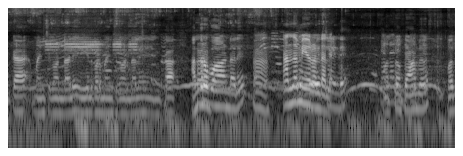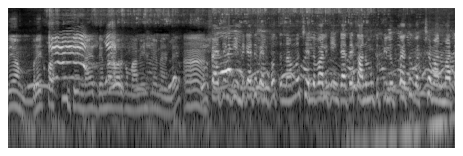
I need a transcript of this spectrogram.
ఇంకా మంచిగా ఉండాలి వీళ్ళు కూడా మంచిగా ఉండాలి. ఇంకా అందరూ బాగుండాలి. అందరూ మీరు ఉండాలి. మొత్తం ఫ్యామిలీ ఉదయం బ్రేక్ఫాస్ట్ నుంచి నైట్ డిన్నర్ వరకు మన ఇంట్లోనండి. ఇప్పుడైతే ఇంక ఇంటికైతే వెళ్ళిపోతున్నాము. చెల్లి వాళ్ళకి ఇంకైతే కనుమకి పిలుపుకి అయితే వచ్చామన్నమాట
